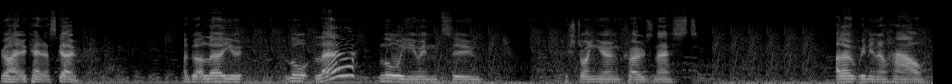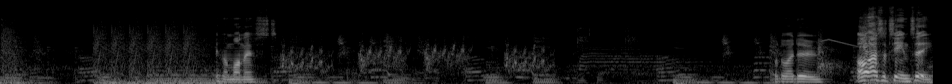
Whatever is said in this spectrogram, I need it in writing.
right, okay, let's go. I've got to lure you, lure, lure? lure you into destroying your own crow's nest. I don't really know how, if I'm honest. What do I do? Oh, that's a TNT.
